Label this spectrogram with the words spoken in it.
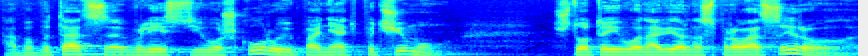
а попытаться влезть в его шкуру и понять, почему. Что-то его, наверное, спровоцировало,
